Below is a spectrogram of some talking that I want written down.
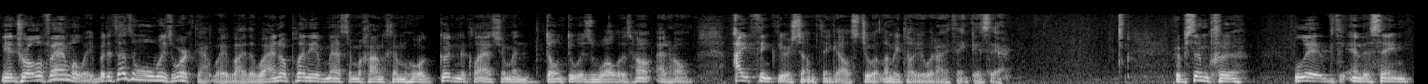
you control a family, but it doesn't always work that way. By the way, I know plenty of master mechanechim who are good in the classroom and don't do as well as home, at home. I think there's something else to it. Let me tell you what I think is there. Reb Simcha lived in the same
